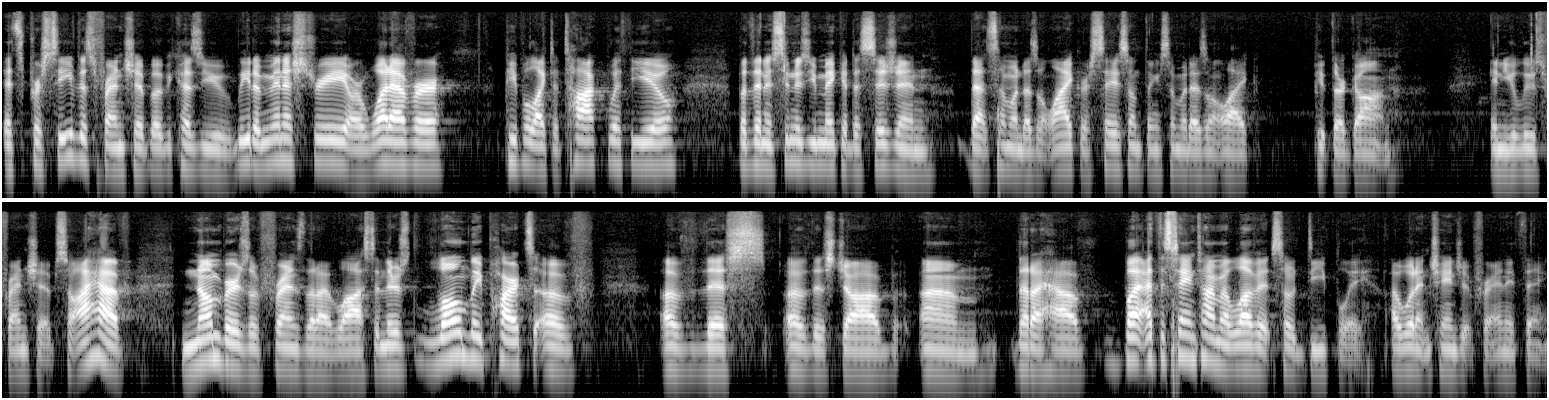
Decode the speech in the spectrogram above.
it's perceived as friendship, but because you lead a ministry or whatever, people like to talk with you. But then as soon as you make a decision that someone doesn't like or say something someone doesn't like, they're gone. And you lose friendship. So I have numbers of friends that I've lost. And there's lonely parts of of this of this job um, that I have. But at the same time, I love it so deeply. I wouldn't change it for anything.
